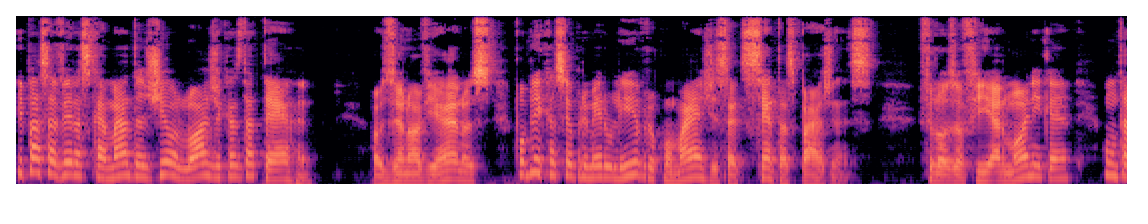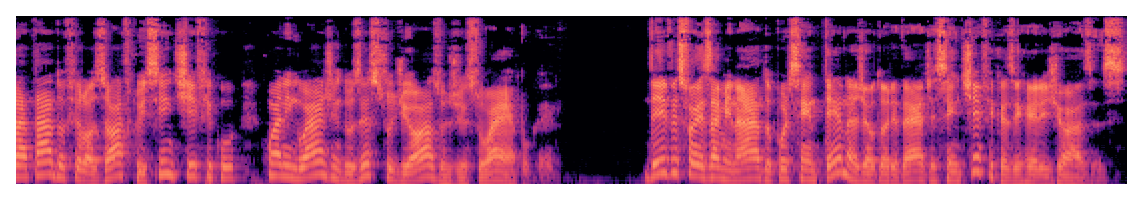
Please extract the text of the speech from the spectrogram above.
e passa a ver as camadas geológicas da Terra. Aos 19 anos, publica seu primeiro livro com mais de 700 páginas. Filosofia Harmônica, um tratado filosófico e científico com a linguagem dos estudiosos de sua época. Davis foi examinado por centenas de autoridades científicas e religiosas.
